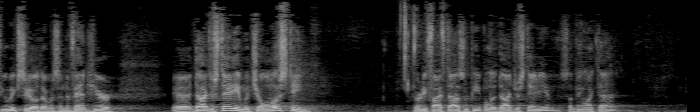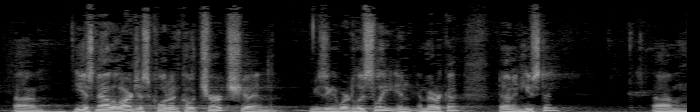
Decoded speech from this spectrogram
few weeks ago, there was an event here at Dodger Stadium with Joel Osteen. 35,000 people at Dodger Stadium, something like that. Um, he is now the largest quote unquote church, uh, using the word loosely, in America, down in Houston. Um,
